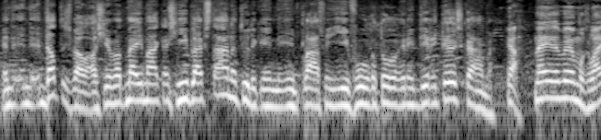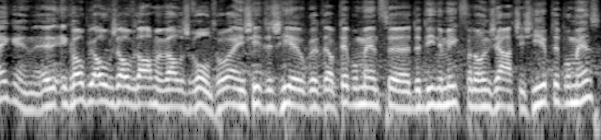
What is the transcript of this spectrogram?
En, en dat is wel als je wat meemaakt als je hier blijft staan natuurlijk. In, in plaats van hier voor het toren in de directeurskamer. Ja, nee, daar ben je helemaal gelijk in. Ik loop hier overigens over het algemeen wel eens rond hoor. En je ziet dus hier ook op dit moment de dynamiek van de organisatie is hier op dit moment.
